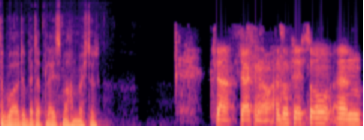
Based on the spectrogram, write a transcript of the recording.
The World a Better Place machen möchtet. Klar, ja genau. Also vielleicht so ähm,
